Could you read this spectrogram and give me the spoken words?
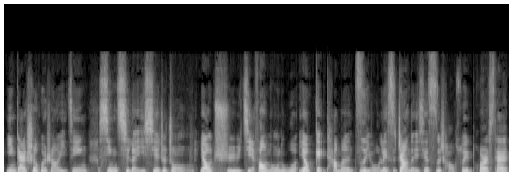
应该社会上已经兴起了一些这种要去解放农奴，要给他们自由，类似这样的一些思潮。所以托尔斯泰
